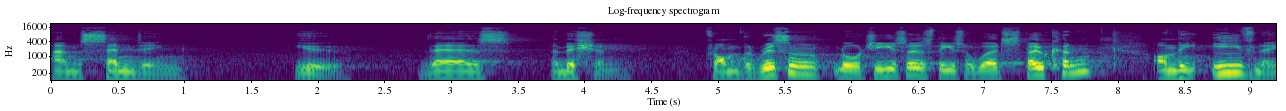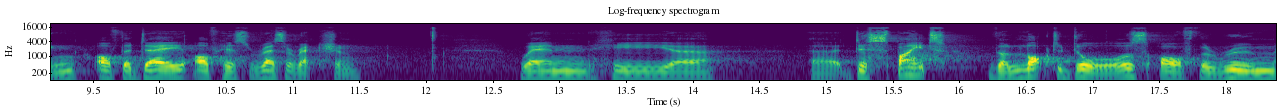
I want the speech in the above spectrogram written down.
am sending you. There's a mission. From the risen Lord Jesus, these are words spoken on the evening of the day of his resurrection, when he, uh, uh, despite the locked doors of the room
